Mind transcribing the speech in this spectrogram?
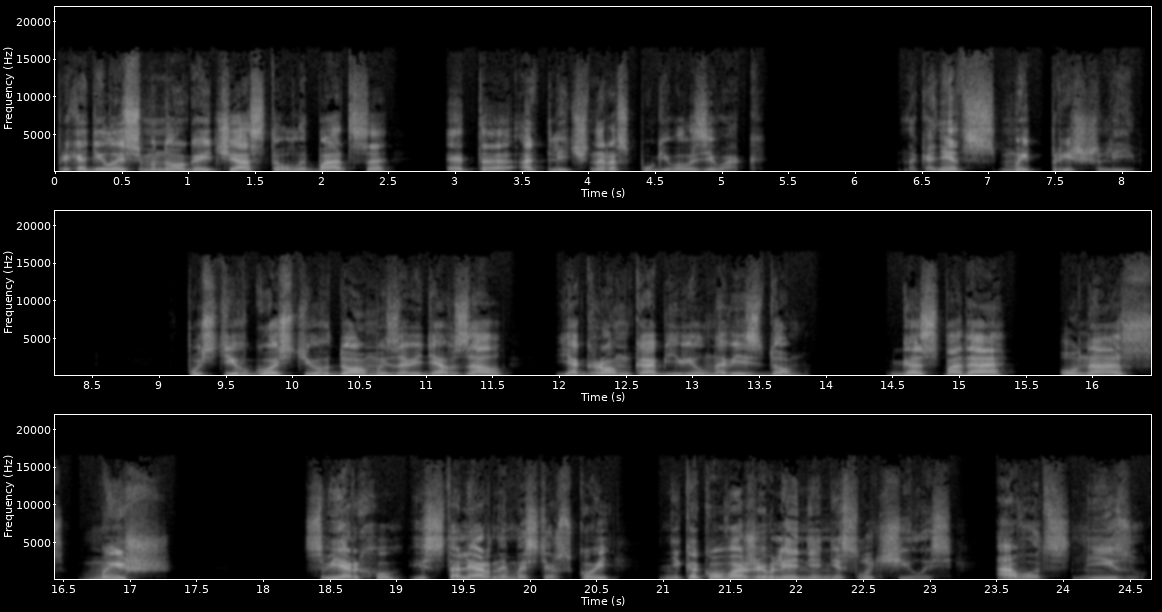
Приходилось много и часто улыбаться. Это отлично распугивало зевак. Наконец мы пришли. Пустив гостью в дом и заведя в зал, я громко объявил на весь дом. «Господа, у нас мышь!» Сверху, из столярной мастерской, Никакого оживления не случилось, а вот снизу,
